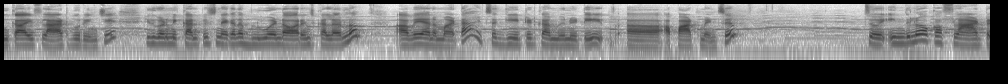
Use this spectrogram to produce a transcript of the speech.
ఇంకా ఈ ఫ్లాట్ గురించి. ఇది కూడా మీకు కనిపిస్తున్నాయి కదా బ్లూ అండ్ ఆరెంజ్ కలర్లో. అవే అనమాట it's a gated community apartments. So ఇందులో ఒక ఫ్లాట్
